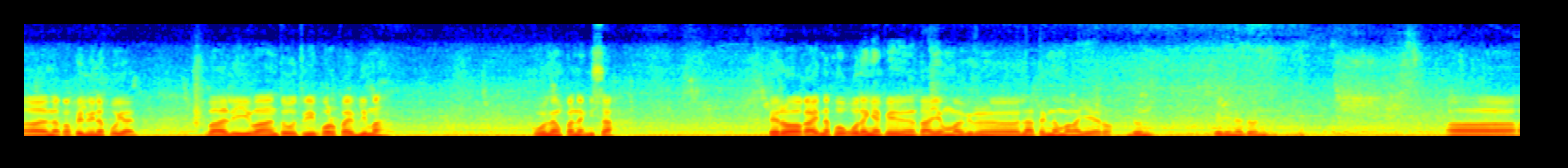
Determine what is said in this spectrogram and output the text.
Ah, naka-film na po yan. Bali, 1, 2, 3, 4, 5, 5. Kulang pa ng isa. Pero kahit na po kulang yan, pwede na tayong maglatag ng mga yero. Doon. Pwede na doon. Ah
